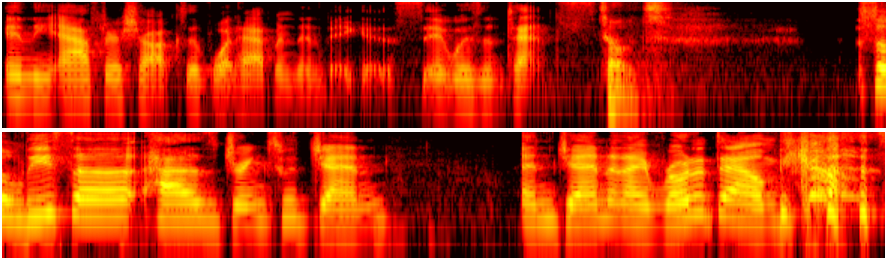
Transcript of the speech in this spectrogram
in the aftershocks of what happened in Vegas. It was intense. Totes. So Lisa has drinks with Jen. And Jen and I wrote it down because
